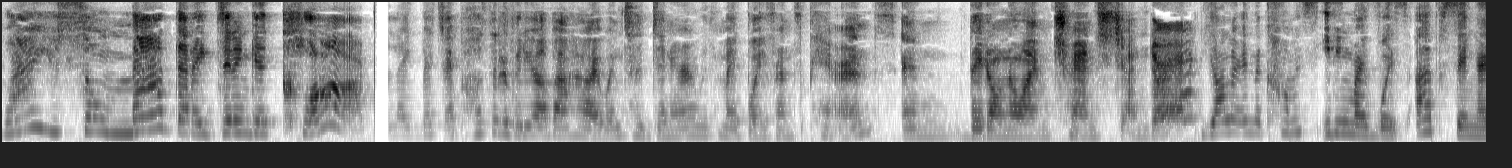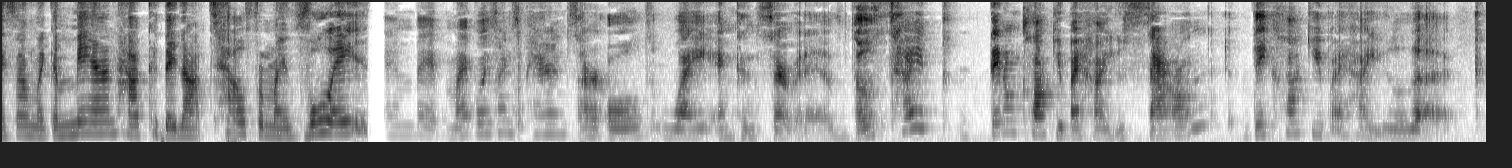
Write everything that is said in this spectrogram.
Why are you so mad that I didn't get clocked? Like, bitch, I posted a video about how I went to dinner with my boyfriend's parents and they don't know I'm transgender. Y'all are in the comments eating my voice up, saying I sound like a man. How could they not tell from my voice? And babe, my boyfriend's parents are old, white, and conservative. Those type, they don't clock you by how you sound. They clock you by how you look.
